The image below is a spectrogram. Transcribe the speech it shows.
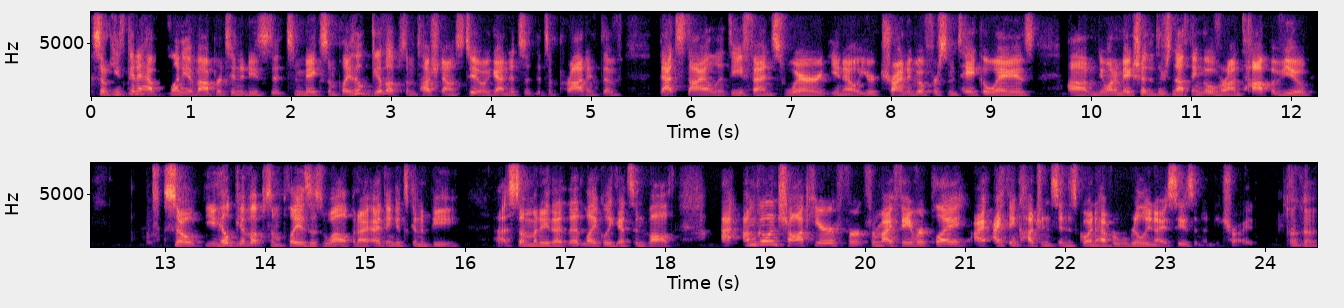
So he's going to have plenty of opportunities to, to, make some plays. He'll give up some touchdowns too. Again, it's a, it's a product of that style of defense where you know you're trying to go for some takeaways. Um, you want to make sure that there's nothing over on top of you. So he'll give up some plays as well. But I, I think it's going to be uh, somebody that, that likely gets involved. I, am going chalk here for for my favorite play. I, I think Hutchinson is going to have a really nice season in Detroit. Okay.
